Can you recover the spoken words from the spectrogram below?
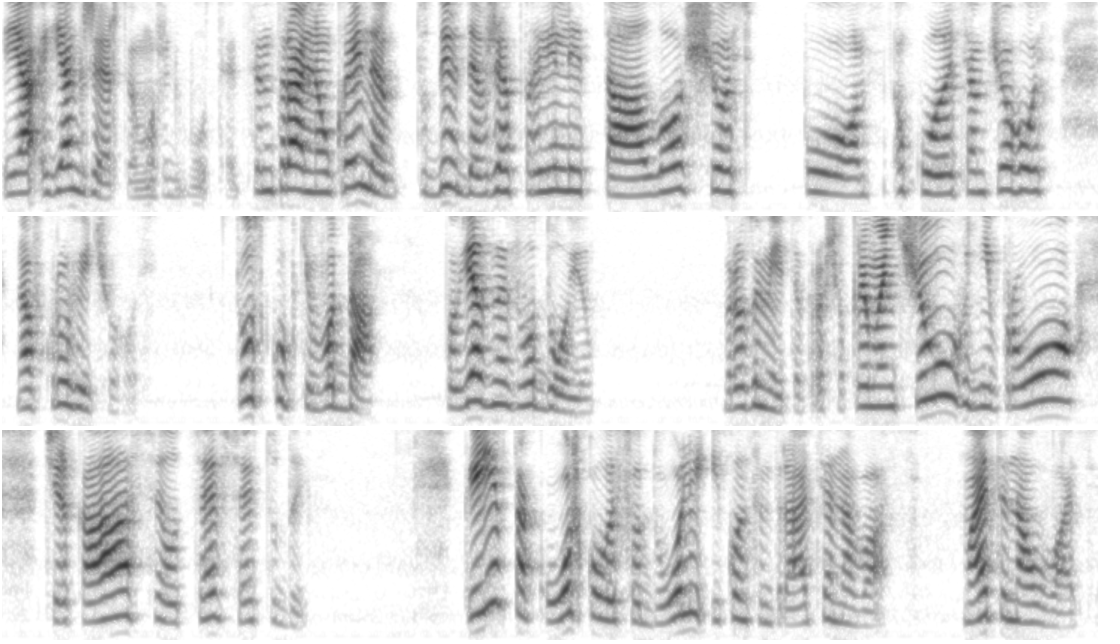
Як жертви можуть бути? Центральна Україна туди, де вже прилітало щось по околицям чогось, навкруги чогось. Туз кубків вода, пов'язане з водою. Розумієте, про що? Кременчуг, Дніпро, Черкаси, оце все туди. Київ також колесо долі і концентрація на вас. Майте на увазі.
